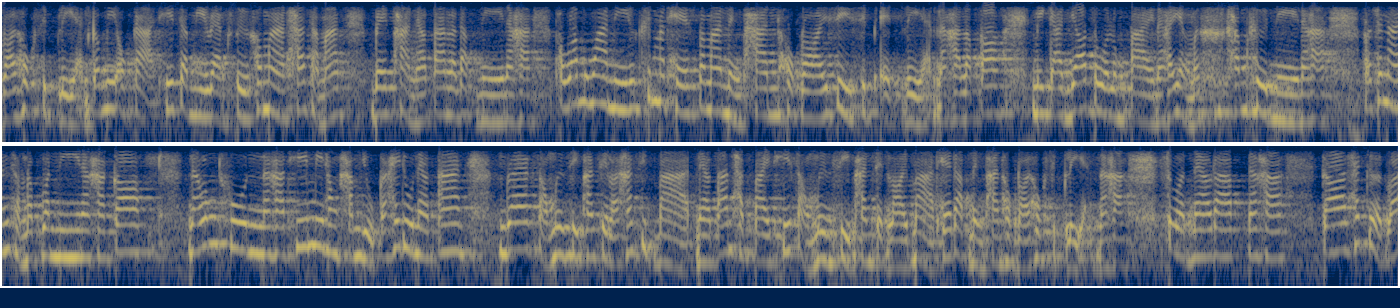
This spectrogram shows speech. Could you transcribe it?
1,660 เหรียญก็มีโอกาสที่จะมีแรงซื้อเข้ามา ถ้าสามารถเบรกผ่านแนวต้านระดับนี้นะคะ เพราะว่าเมื่อวานนี้ก็ขึ้นมาเทสประมาณ 1,641 เหรียญนะคะ แล้วก็มีการย่อตัวลงไปนะคะ อย่างเมื่อค่ำคืนนี้นะคะ เพราะฉะนั้นสำหรับวันนี้นะคะก็นักลงทุนนะคะที่มีทองคำอยู่ก็ให้ดูแนวต้านแรก 24,4 2,450 บาท แนวต้านถัดไปที่ 24,700 บาทที่ระดับ 1,660 เหรียญนะคะ ส่วนแนวรับนะคะ ก็ถ้าเกิดว่า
